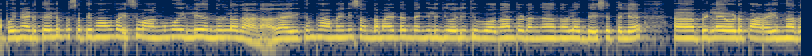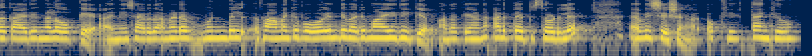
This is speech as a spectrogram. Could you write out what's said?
അപ്പോൾ ഇനി അടുത്തേലും സത്യഭാമ പൈസ വാങ്ങുമോ ഇല്ലയോ എന്നുള്ളതാണ്. അതായിരിക്കും ഭാമ ഇനി സ്വന്തമായിട്ട് എന്തെങ്കിലും ജോലിക്ക് പോകാൻ തുടങ്ങുക എന്നുള്ള ഉദ്ദേശത്തിൽ പിള്ളയോട് പറയുന്നത് കാര്യങ്ങളൊക്കെ ഇനി ശാരദാമ്മയുടെ മുൻപിൽ ഭാമയ്ക്ക് പോകേണ്ടി വരുമായിരിക്കും. അതൊക്കെയാണ് അടുത്ത എപ്പിസോഡിലെ വിശേഷങ്ങൾ. ഓക്കെ താങ്ക്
